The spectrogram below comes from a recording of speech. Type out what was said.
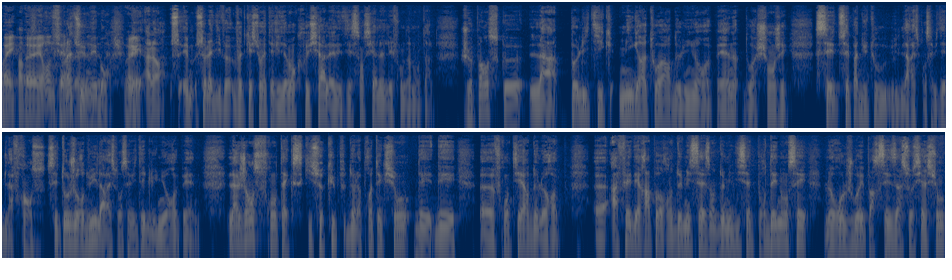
oui, on va là-dessus. Mais bon, mais alors, cela dit, votre question est évidemment cruciale, elle est essentielle, elle est fondamentale. Je pense que la politique migratoire de l'Union européenne doit changer. C'est c'est pas du tout la responsabilité de la France. C'est aujourd'hui la responsabilité de l'Union européenne. L'agence Frontex, qui s'occupe de la protection des, euh, frontières de l'Europe, euh, a fait des rapports en 2016, en 2017 pour dénoncer le rôle joué par ces associations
